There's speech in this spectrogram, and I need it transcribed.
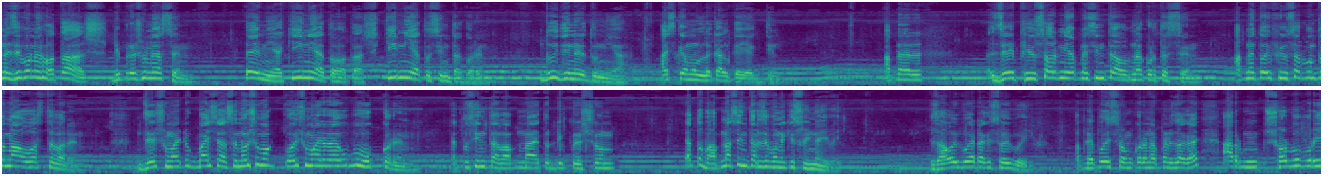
আপনি জীবনে হতাশ ডিপ্রেশনে আছেন? এই মিয়া, কি নিয়ে এত হতাশ? কি নিয়ে এত চিন্তা করেন? দুই দিনের দুনিয়া, আজকে মূল্যে, কালকেই একদিন। আপনার যে ফিউচার নিয়ে আপনি চিন্তা ভাবনা করতেছেন, আপনি তো ওই ফিউচার পর্যন্ত নাও আসতে পারেন। যে সময়টুকু বাইসে আছেন, ওই সময়, ওই সময়টা উপভোগ করেন। এত চিন্তা ভাবনা, এত ডিপ্রেশন এত ভাবনা চিন্তার জীবনে কিছুই নাই ভাই। যা হইব এটা কিছু হইবই। আপনি পরিশ্রম করেন আপনার জায়গায়, আর সর্বোপরি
